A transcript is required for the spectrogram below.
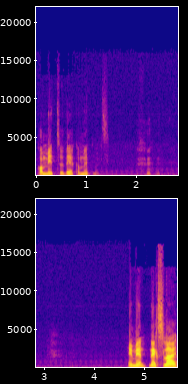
commit to their commitments. Amen. Next slide.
